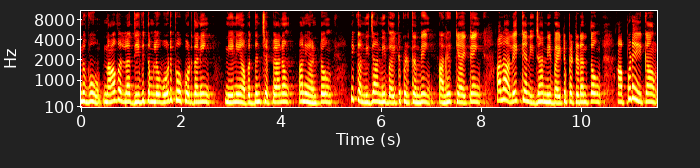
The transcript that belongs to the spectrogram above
నువ్వు నా వల్ల జీవితంలో ఓడిపోకూడదని నేనే అబద్ధం చెప్పాను అని అంటూ ఇక నిజాన్ని బయట పెడుతుంది అలేఖ్య అయితే. అలా అలేఖ్య నిజాన్ని బయట పెట్టడంతో అప్పుడే ఇక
